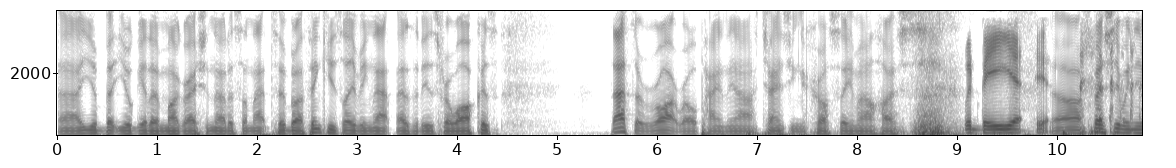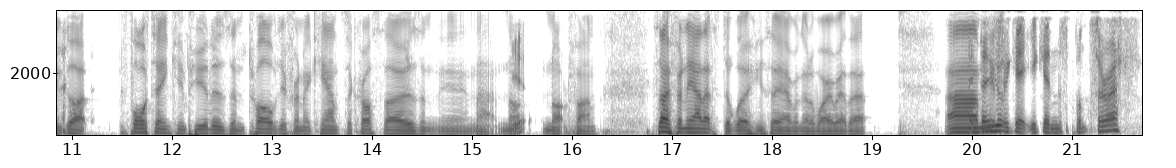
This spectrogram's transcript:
Uh, you bet you'll get a migration notice on that too. But I think he's leaving that as it is for a while because that's a right roll pain in the ass changing across email hosts. Would be yeah, yeah. Uh, especially when you've got 14 computers and 12 different accounts across those, and yeah, nah, not Yeah. not fun. So for now, that's still working, so you haven't got to worry about that. And Um, don't forget, you can sponsor us.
